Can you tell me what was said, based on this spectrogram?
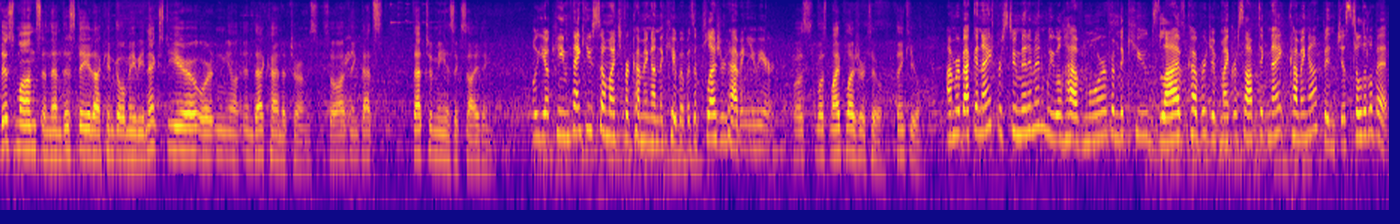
this month, and then this data can go maybe next year, or you know, in that kind of terms. So Great. I think that's, that to me is exciting. Well, Joachim, thank you so much for coming on theCUBE. It was a pleasure having you here. It was, was my pleasure too, thank you. I'm Rebecca Knight for Stu Miniman. We will have more from theCUBE's live coverage of Microsoft Ignite coming up in just a little bit.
